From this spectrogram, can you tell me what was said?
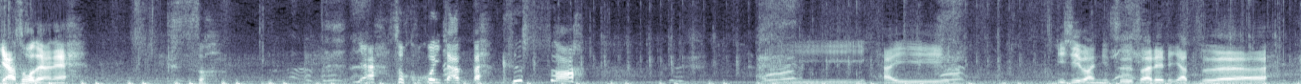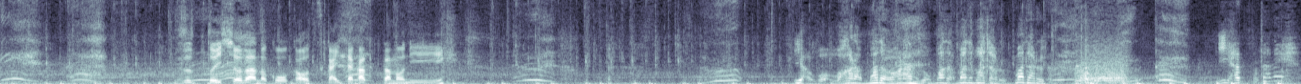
いやそうだよね。くっそ。いやそうここいたあった。くっそ。はい。はい。一番に通されるやつ。ずっと一緒だあの効果を使いたかったのに。いやわ分からん。まだ分からんぞ。まだまだまだある。まだある。やったね。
